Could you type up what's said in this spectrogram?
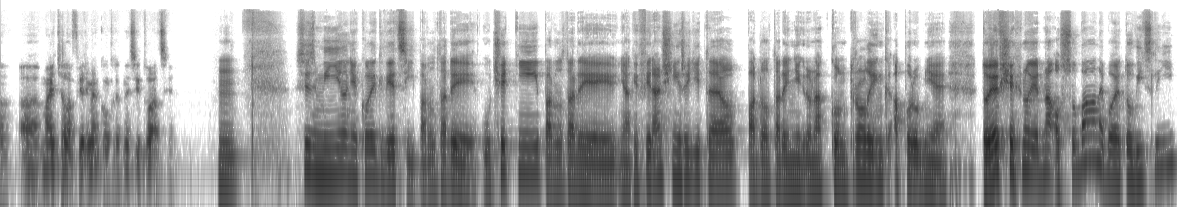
uh, majiteľa firmy a konkrétnej situácie. Hmm. Jsi zmínil několik věcí. Padl tady účetní, padl tady nějaký finanční ředitel, padl tady někdo na controlling a podobně. To je všechno jedna osoba, nebo je to víc lidí?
